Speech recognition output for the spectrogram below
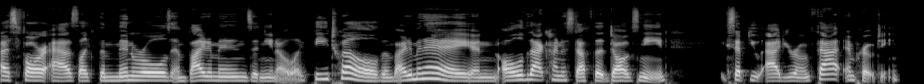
as far as like the minerals and vitamins and, you know, like B12 and vitamin A and all of that kind of stuff that dogs need, except you add your own fat and protein.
